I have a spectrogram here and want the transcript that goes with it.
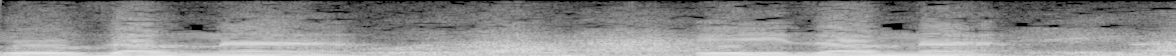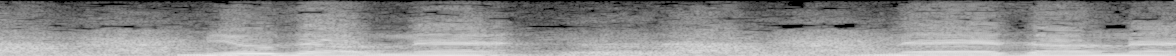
ကိုယ်ဆောင်နှံအိမ်ဆောင်နှံမြို့ဆောင်နှံနယ်ဆောင်နှံ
